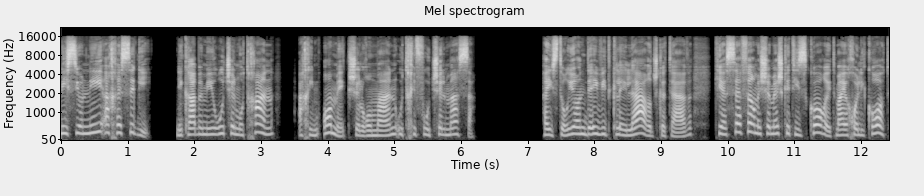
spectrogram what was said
ניסיוני אך הישגי, נקרא במהירות של מותחן, אך עם עומק של רומן ודחיפות של מסה. ההיסטוריון דיוויד קליי לארג' כתב כי הספר משמש כתזכורת מה יכול לקרות,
